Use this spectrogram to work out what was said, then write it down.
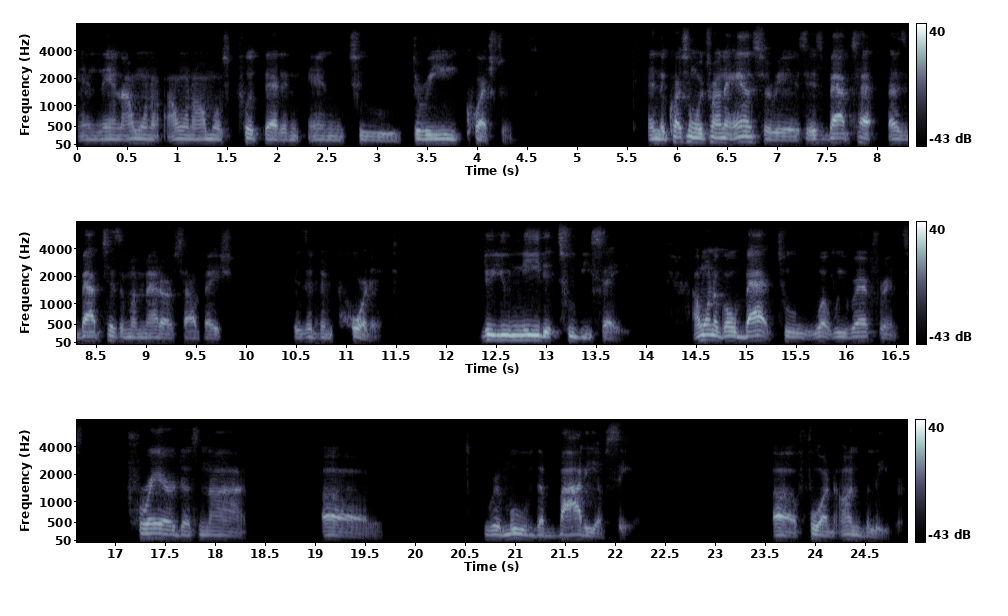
and then I wanna I wanna almost put that in into three questions. And the question we're trying to answer is: Is bapti- is baptism a matter of salvation? Is it important? Do you need it to be saved? I want to go back to what we referenced. Prayer does not uh, remove the body of sin uh, for an unbeliever.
